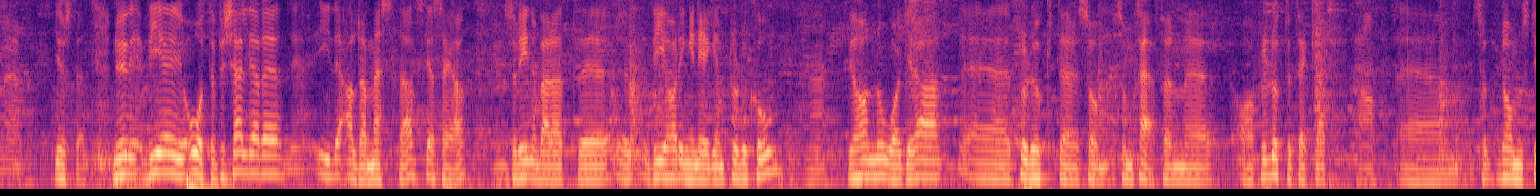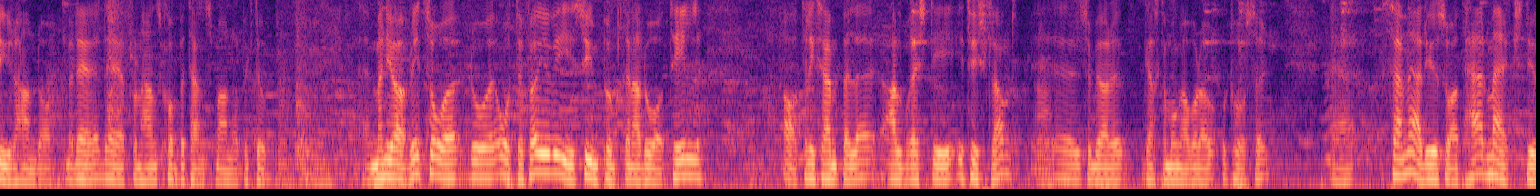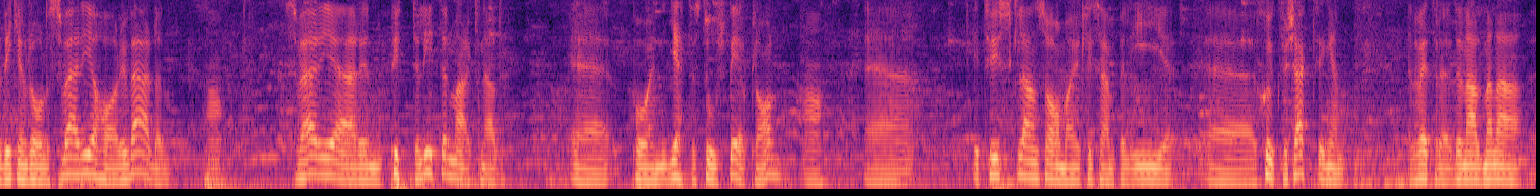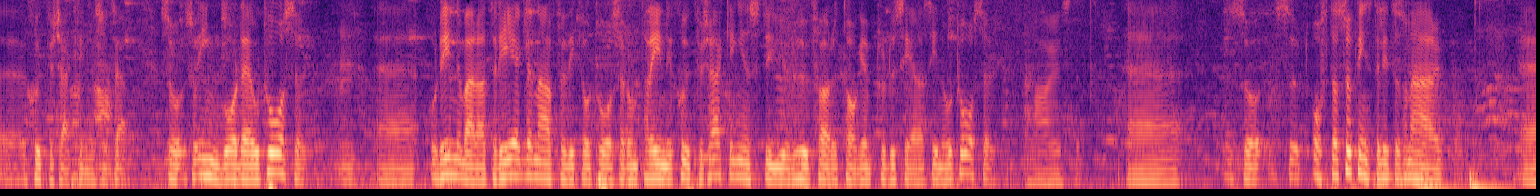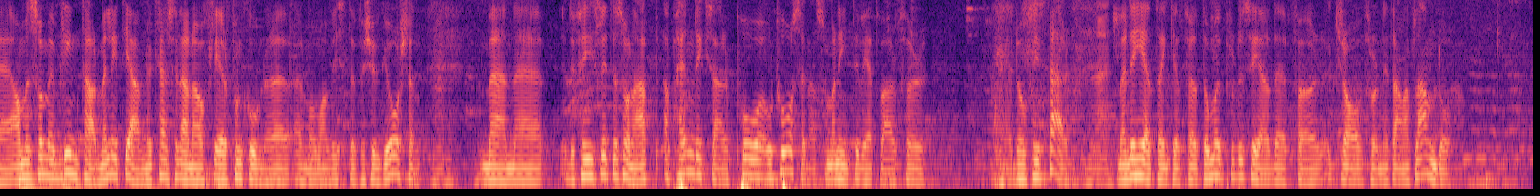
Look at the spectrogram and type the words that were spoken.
Just det. Nu vi, är ju återförsäljare i det allra mesta ska jag säga. Mm. Så det innebär att eh, vi har ingen egen produktion. Mm. Vi har några eh, produkter som, som chefen eh, har produktutvecklat. Ja. Eh, så de styr han då. Men det, det, är från hans kompetens som han har byggt upp. Mm. Men i övrigt så då återför vi synpunkterna då till ja, till exempel Albrecht i, i Tyskland eh, som gör ganska många av våra ortoser. Eh, sen är det ju så att här märks det ju vilken roll Sverige har i världen. Ja. Sverige är en pytteliten marknad eh, på en jättestor spelplan. Ja. Eh, I Tyskland så har man ju till exempel i eh, sjukförsäkringen, eller vad heter det, den allmänna eh, sjukförsäkringen så att säga, så, så ingår det ortoser. Mm. Eh, och det innebär att reglerna för vilka ortoser de tar in i sjukförsäkringen styr hur företagen producerar sina ortoser. Ja, just det. Eh, så, så ofta så finns det lite sådana här ja, men som med blindtarmen lite grann. Nu kanske den har fler funktioner än vad man visste för 20 år sedan. Mm. Men eh, det finns lite sådana appendixar på ortoserna som man inte vet varför eh, de finns där. Nej. Men det är helt enkelt för att de är producerade för krav från ett annat land då.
